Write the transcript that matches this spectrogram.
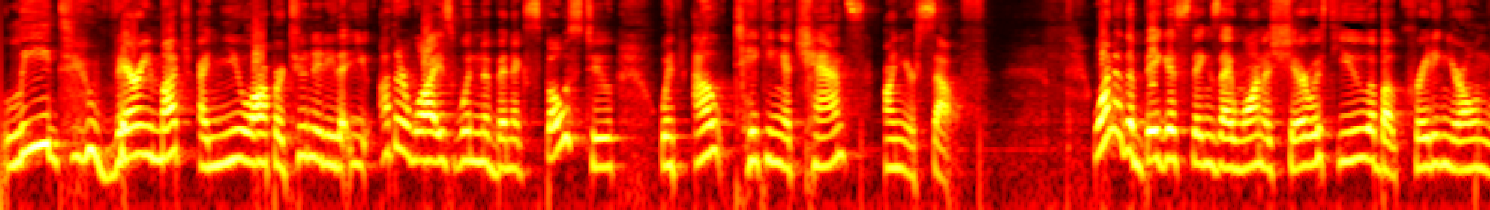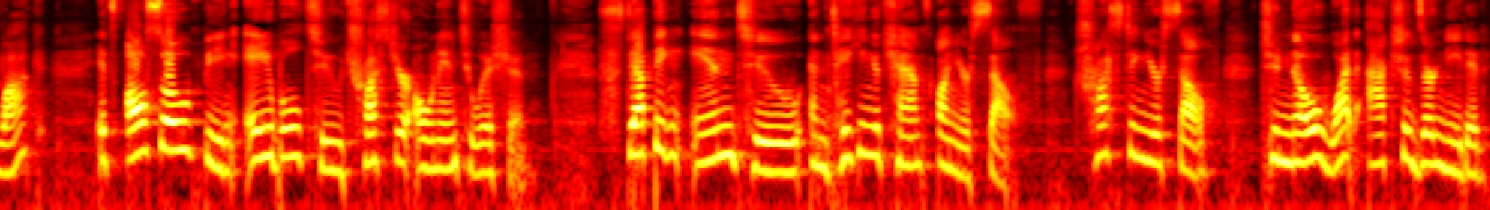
lead to very much a new opportunity that you otherwise wouldn't have been exposed to without taking a chance on yourself. One of the biggest things I want to share with you about creating your own luck, it's also being able to trust your own intuition. Stepping into and taking a chance on yourself, trusting yourself to know what actions are needed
